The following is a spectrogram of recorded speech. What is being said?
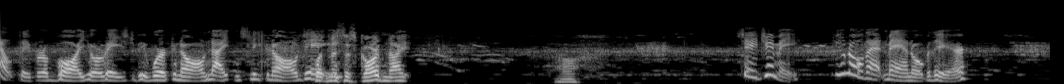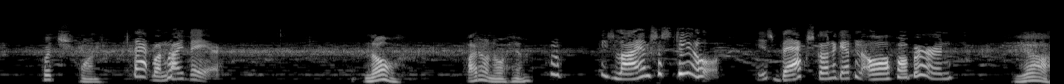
healthy for a boy your age to be working all night and sleeping all day. But Mrs. Gordon, I. Oh, Say, Jimmy, you know that man over there? which one? That one right there. No, I don't know him. He's lying so still. His back's going to get an awful burn. Yeah.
